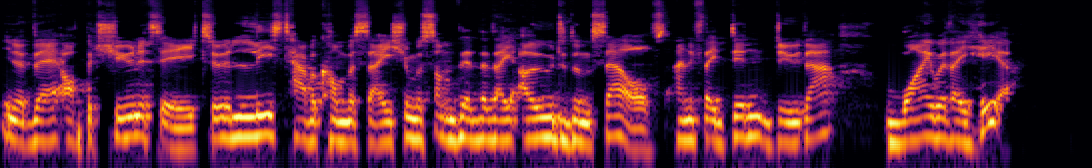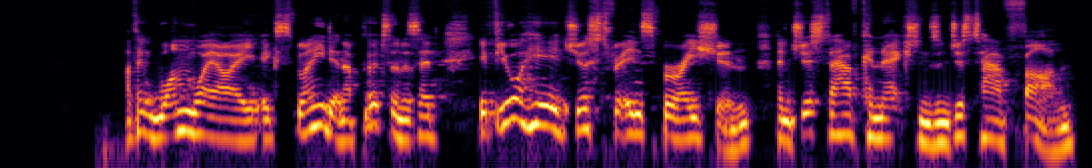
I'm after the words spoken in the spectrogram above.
you know, their opportunity to at least have a conversation was something that they owed themselves. And if they didn't do that, why were they here? I think one way I explained it and I put to them, I said, if you're here just for inspiration and just to have connections and just to have fun,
